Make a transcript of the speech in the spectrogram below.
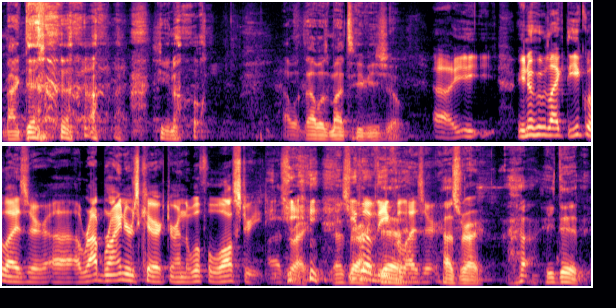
back then. you know, that was, that was my TV show. Uh, you, you know who liked The Equalizer? Uh, Rob Reiner's character in The Wolf of Wall Street. That's right. That's he right. loved The Yeah, Equalizer. That's right. he did.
